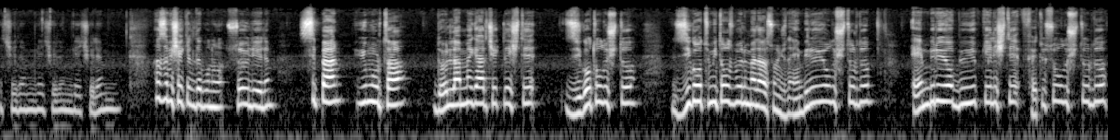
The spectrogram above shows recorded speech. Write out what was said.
Geçelim, geçelim, geçelim. Hızlı bir şekilde bunu söyleyelim. Sperm, yumurta, döllenme gerçekleşti. Zigot oluştu. Zigot mitoz bölünmeler sonucunda embriyoyu oluşturdu. Embriyo büyüyüp gelişti. Fetüsü oluşturdu.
